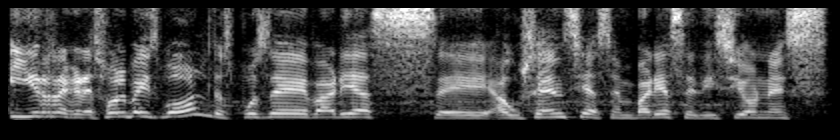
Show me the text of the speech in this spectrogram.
y regresó el béisbol después de varias eh, ausencias en varias ediciones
